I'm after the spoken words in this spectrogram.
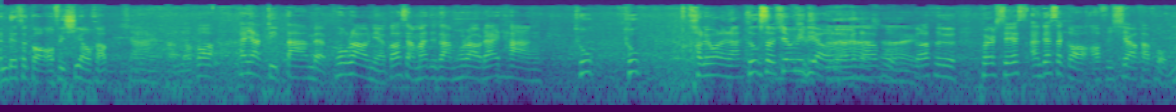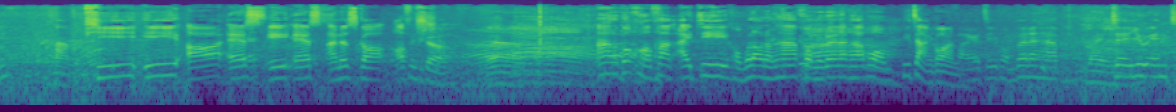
underscore official ครับ ใช่ครับ แล้วก็ถ้าอยากติดตามแบบพวกเราเนี่ย ก็สามารถติดตามพวกเราได้ทาง ทุกทุกเขาเรียกว่าอะไรนะ ทุกโซเชียลมีเดียเลยนะครับผม ใช่ ก็คือ persis underscore official ครับผมอะ P E R S E S underscore official อะแล้วก็ขอฝาก IG ของพวกเราทั้ง 5 คนด้วยนะครับผม พี่จ่างก่อน ฝากไอจีผมด้วยนะครับ ไม่ J U N G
